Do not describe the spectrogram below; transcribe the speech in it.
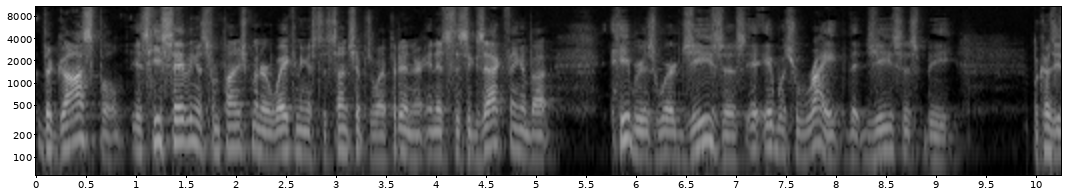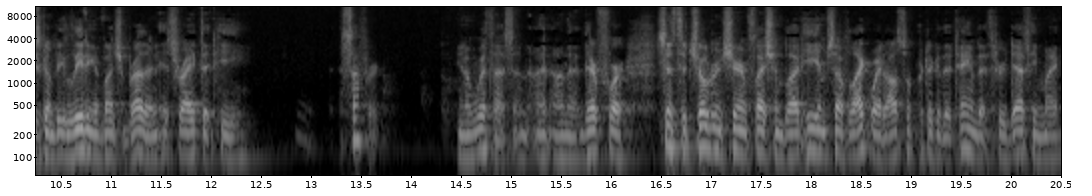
the gospel is he saving us from punishment or awakening us to sonship is what I put in there. And it's this exact thing about Hebrews where Jesus, it, it was right that Jesus be, because he's going to be leading a bunch of brethren, it's right that he suffered, you know, with us. And on on that. Therefore, since the children share in flesh and blood, he himself likewise also partook of the tame that through death he might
